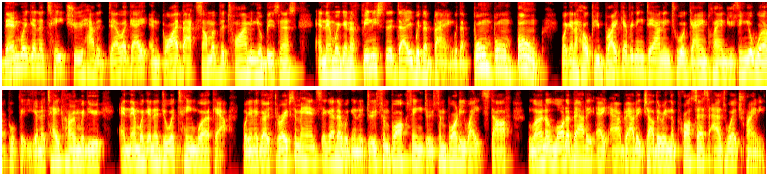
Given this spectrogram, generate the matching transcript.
Then we're going to teach you how to delegate and buy back some of the time in your business. And then we're going to finish the day with a bang, with a boom, boom, boom. We're going to help you break everything down into a game plan using your workbook that you're going to take home with you. And then we're going to do a team workout. We're going to go throw some hands together. We're going to do some boxing, do some body weight stuff, learn a lot about it, about each other in the process as we're training.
